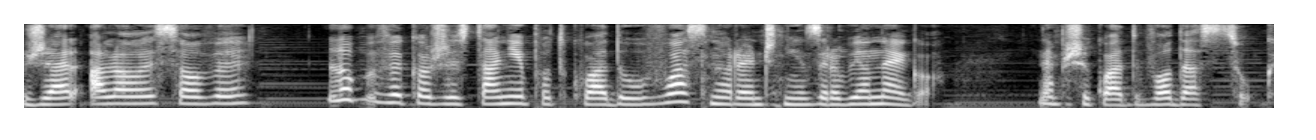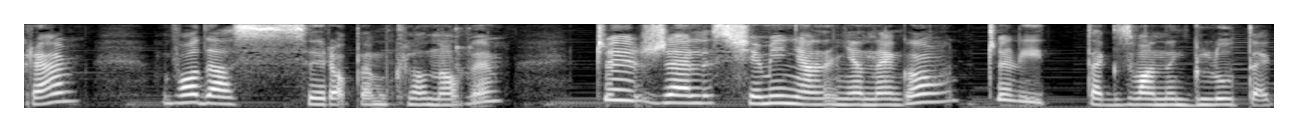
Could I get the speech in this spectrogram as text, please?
żel aloesowy lub wykorzystanie podkładu własnoręcznie zrobionego, przykład woda z cukrem, woda z syropem klonowym czy żel z siemienia lnianego, czyli tak zwany glutek.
